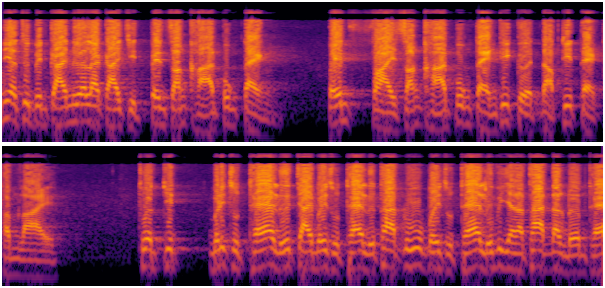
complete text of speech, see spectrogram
เนี่ยซึ่เป็นกายเนื้อและกายจิต เป็นสังขารปรุงแต่ง เป็นฝ่ายสังขารปรุงแต่งที่เกิดดับที่แตกทำลายทวนจิตบริสุทธิ์แท้หรือใจบริสุทธิ์แท้หรือธาตุรู้บริสุทธิ์แท้หรือวิญญาณธาตุดั้งเดิมแท้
